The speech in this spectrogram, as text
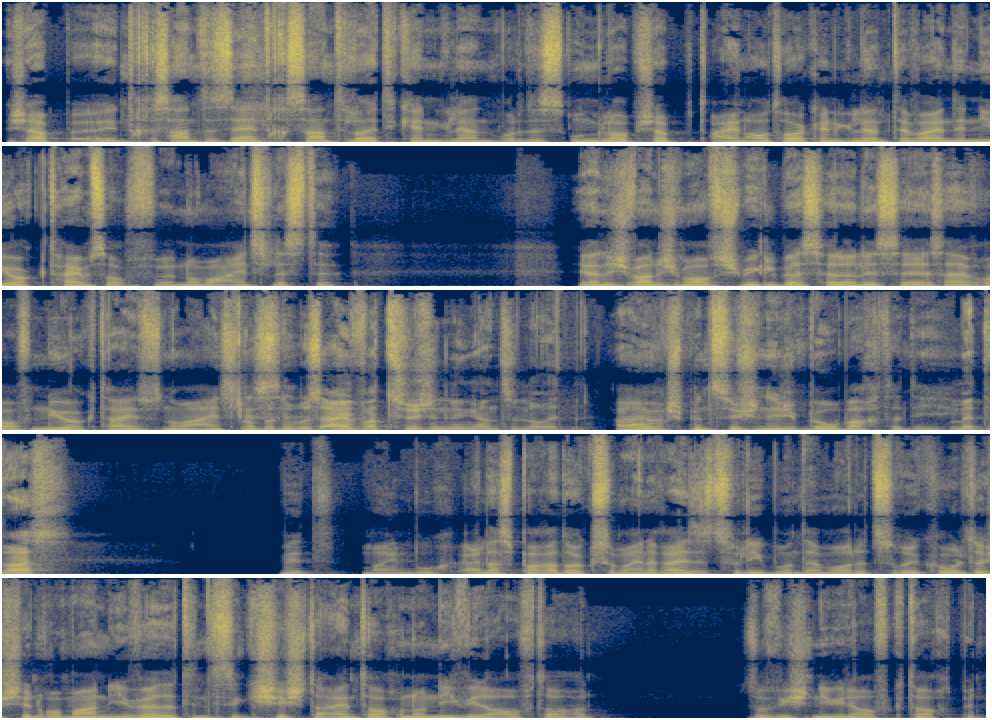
Ich habe äh, interessante, sehr interessante Leute kennengelernt, wurde das unglaublich. Ich habe einen Autor kennengelernt, der war in der New York Times auf äh, Nummer 1 Liste. Ja, und ich war nicht mal auf Spiegel Bestseller Liste, er ist einfach auf New York Times Nummer 1 Aber Liste. du bist einfach zwischen den ganzen Leuten. Einfach, ich bin zwischen denen, ich beobachte die. Mit was? Mit meinem Buch Ellas Paradoxum, eine Reise zur Liebe und der Morde zurück. Holt euch den Roman, ihr werdet in diese Geschichte eintauchen und nie wieder auftauchen. So wie ich nie wieder aufgetaucht bin.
